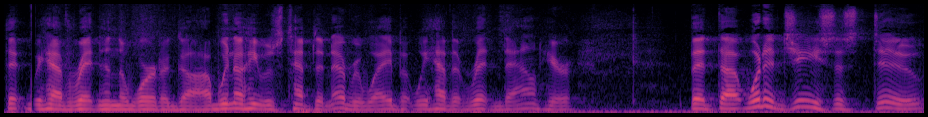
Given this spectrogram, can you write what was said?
That we have written in the Word of God. We know he was tempted in every way, but we have it written down here. But uh, what did Jesus do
